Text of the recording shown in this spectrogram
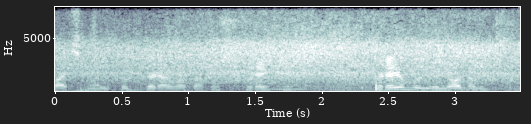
Бачимо, і тут дерева також перегою льодом.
